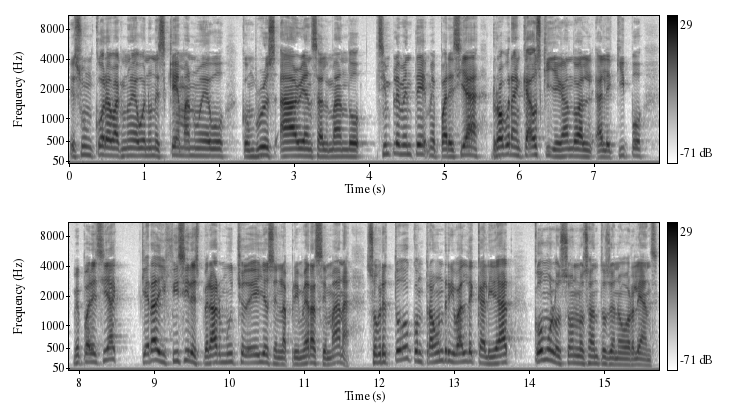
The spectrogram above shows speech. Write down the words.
es un coreback nuevo, en un esquema nuevo, con Bruce Arians al mando, simplemente me parecía Rob Gronkowski llegando al, al equipo, me parecía que era difícil esperar mucho de ellos en la primera semana, sobre todo contra un rival de calidad como lo son los Santos de Nueva Orleans.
